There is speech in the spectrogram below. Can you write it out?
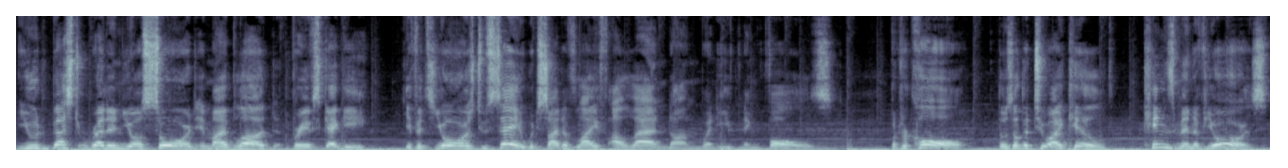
you'd best redden your sword in my blood, brave Skeggy, if it's yours to say which side of life I'll land on when evening falls. But recall, those other two I killed, kinsmen of yours,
